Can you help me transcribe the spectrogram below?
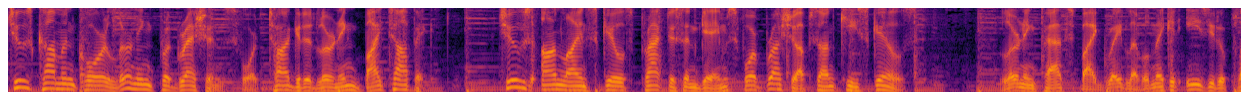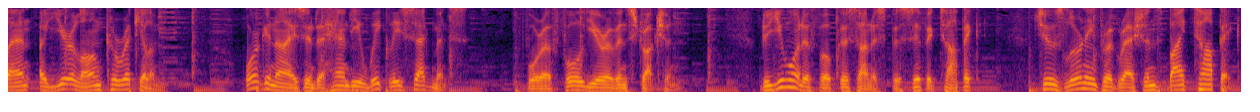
Choose Common Core Learning Progressions for targeted learning by topic. Choose online skills practice and games for brush-ups on key skills. Learning paths by grade level make it easy to plan a year-long curriculum. Organize into handy weekly segments for a full year of instruction. Do you want to focus on a specific topic? Choose learning progressions by topic.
